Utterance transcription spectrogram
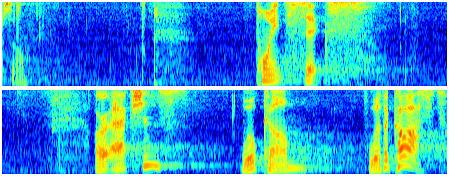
So, point six our actions will come with a cost.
